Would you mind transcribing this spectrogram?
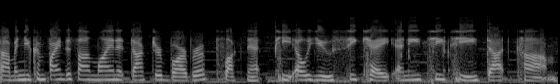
Um, and you can find us online at Dr. Barbara Plucknett, P-L-U-C-K-N-E-T-T dot com.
